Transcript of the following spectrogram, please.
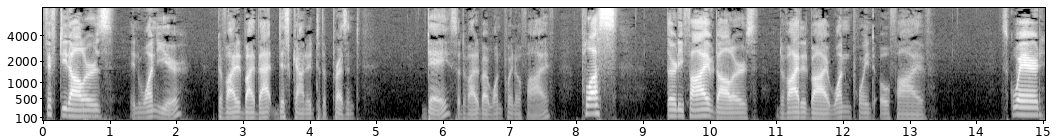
$50 in one year divided by that discounted to the present day, so divided by 1.05, plus $35 divided by 1.05 squared,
